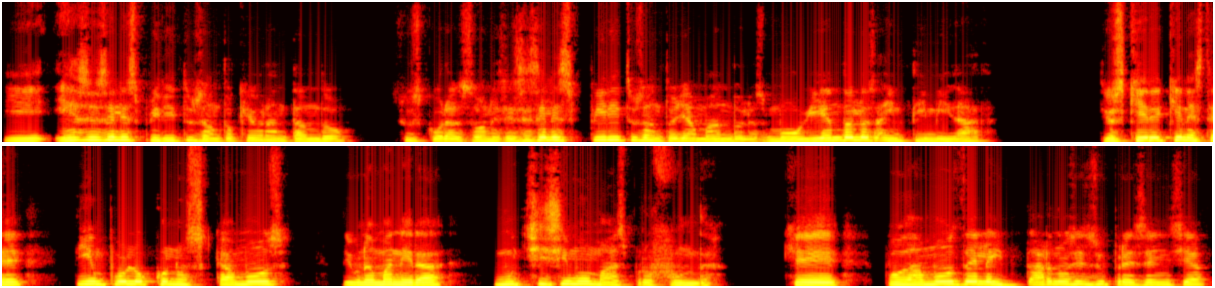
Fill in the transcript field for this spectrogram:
Y, y ese es el Espíritu Santo quebrantando sus corazones. Ese es el Espíritu Santo llamándolos, moviéndolos a intimidad. Dios quiere que en este tiempo lo conozcamos de una manera muchísimo más profunda, que podamos deleitarnos en su presencia,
